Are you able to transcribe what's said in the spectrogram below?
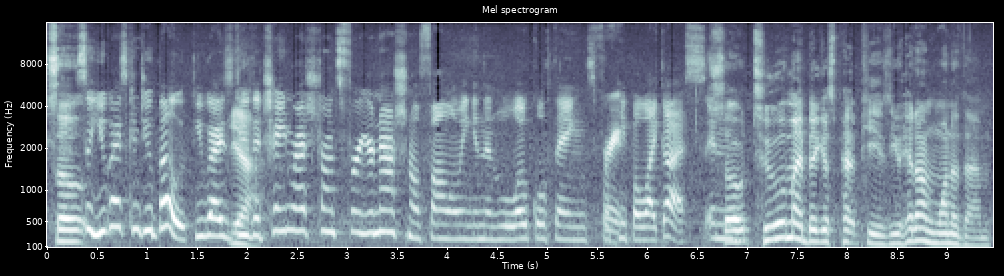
so, so you guys can do both. You guys Yeah. do the chain restaurants for your national following, and then local things for Right. people like us. And So two of my biggest pet peeves, you hit on one of them,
